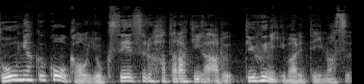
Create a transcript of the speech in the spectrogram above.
動脈硬化を抑制する働きがあるっていうふうに言われています。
